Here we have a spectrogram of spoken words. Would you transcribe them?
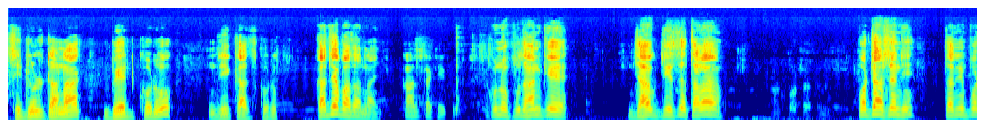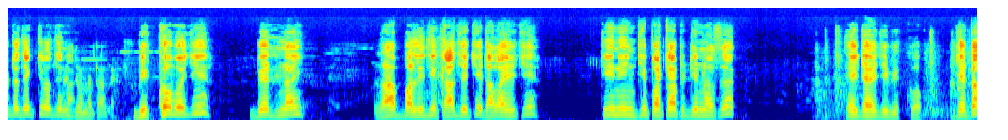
শিডিউল টানাক বেড করুক দিয়ে কাজ করুক। কাজে বাধা নাই। কোনো প্রধানকে যা হোক দিয়েছে তারা পটে আসেনি তাদের পটে দেখতে পাচ্ছে না। এর জন্য তাহলে। বিক্ষোভ হয়েছে বেড নাই রাব বালি দিয়ে কাজ হয়েছে ঢালাই হয়েছে। তিন ইঞ্চি পাটা পিটানো আছে এইটা হয়েছে বিক্ষোভ। যেটা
